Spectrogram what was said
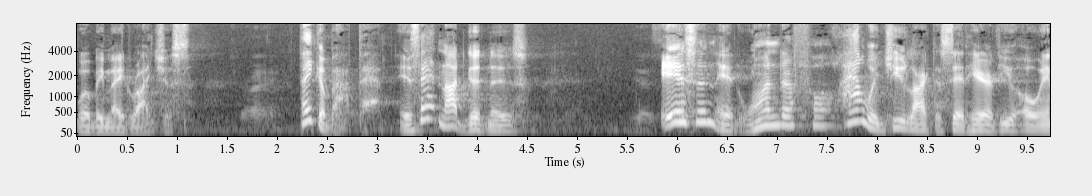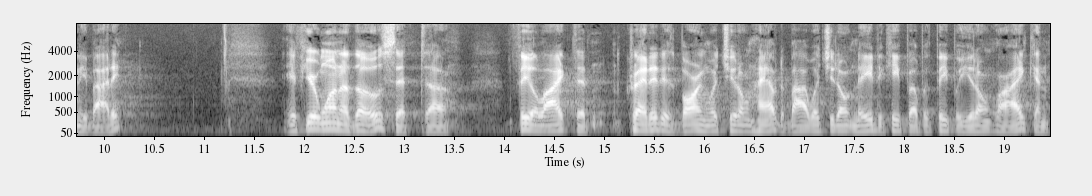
will be made righteous. Think about that. Is that not good news? Isn't it wonderful? How would you like to sit here if you owe anybody? If you're one of those that uh, feel like that credit is borrowing what you don't have to buy what you don't need to keep up with people you don't like, and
